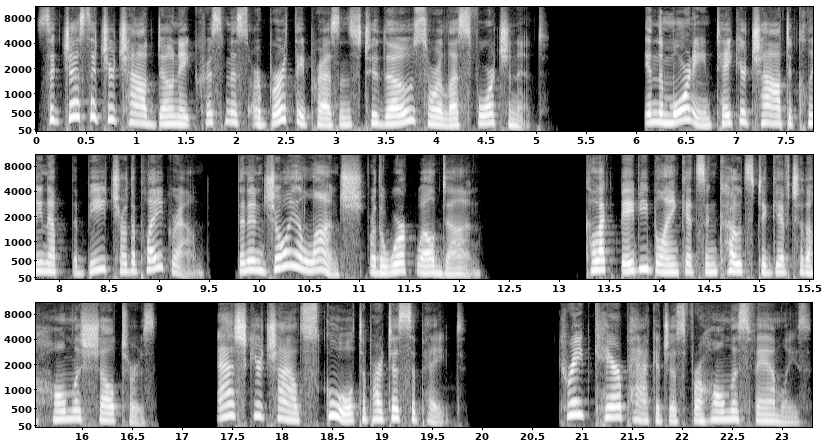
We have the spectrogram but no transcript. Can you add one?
Suggest that your child donate Christmas or birthday presents to those who are less fortunate. In the morning, take your child to clean up the beach or the playground. Then enjoy a lunch for the work well done. Collect baby blankets and coats to give to the homeless shelters. Ask your child's school to participate. Create care packages for homeless families.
